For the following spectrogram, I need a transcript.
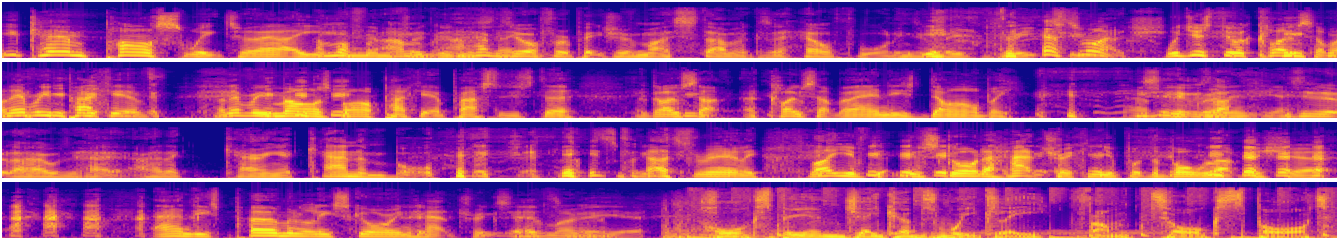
you can pass sweets without eating I'm, offer, them. I'm, for I'm goodness' happy sake. to offer a picture of my stomach as a health warning to people who eat That's too right. much. We'll just do a close up on every packet of on every Mars bar packet of pasta. Just a, a close up, a close up of Andy's Derby. He That'd said be it was like, brilliant, yeah. he said it looked like I, was, I had a, carrying a cannonball. it's, that's really like you've you've scored a hat trick and you put the ball up your shirt. Andy's permanently scoring hat tricks at the That's me, moment. yeah. Hawksbee and Jacobs Weekly from Talk Sport.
